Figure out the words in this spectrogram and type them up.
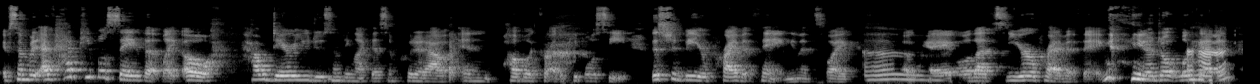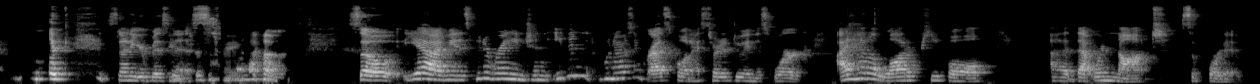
if somebody I've had people say that like, oh, how dare you do something like this and put it out in public for other people to see? This should be your private thing. And it's like, oh. okay, well, that's your private thing. you know, don't look uh-huh. at it like it's none of your business. Um, so, yeah, I mean, it's been a range. And even when I was in grad school and I started doing this work, I had a lot of people uh, that were not supportive,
